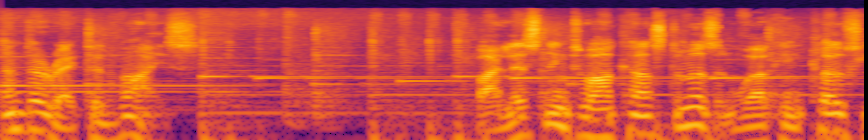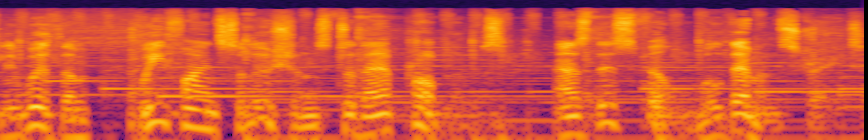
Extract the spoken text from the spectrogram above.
and direct advice. By listening to our customers and working closely with them, we find solutions to their problems, as this film will demonstrate.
